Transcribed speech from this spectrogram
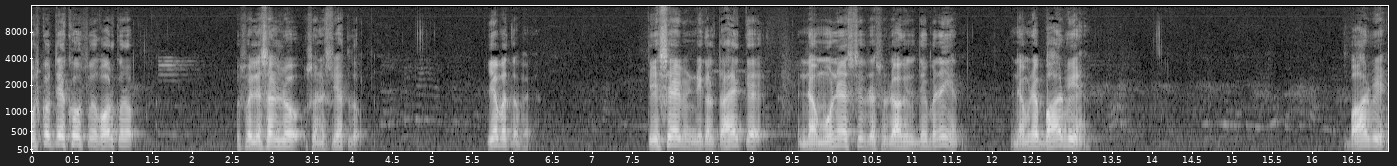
اس کو دیکھو اس پہ غور کرو اس پہ لیسن لو اس میں نصیحت لو یہ مطلب ہے تیسرے نکلتا ہے کہ نمونے صرف رسول اللہ کی زندگی میں نہیں ہیں نمونے باہر بھی ہیں باہر بھی ہیں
